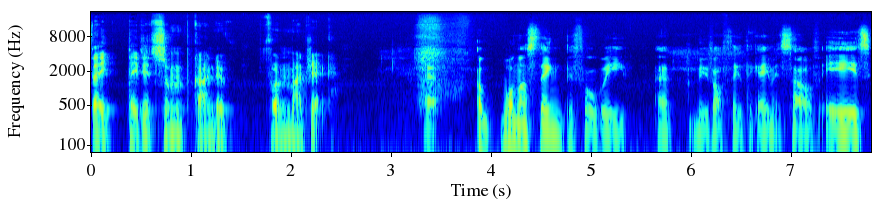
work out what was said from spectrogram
they they did some kind of fun magic. Uh, one last thing before we uh, move off the, the game itself is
